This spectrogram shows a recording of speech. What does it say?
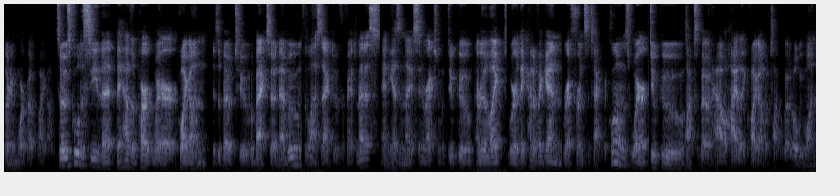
learning more about Qui-Gon. So it was cool to see that they have the part where Qui-Gon is about to go back to Naboo for the last act of The Phantom Menace, and he has a nice interaction with Dooku. I really liked where they kind of again reference Attack of the Clones, where Dooku talks about how highly Qui-Gon would talk about Obi-Wan.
